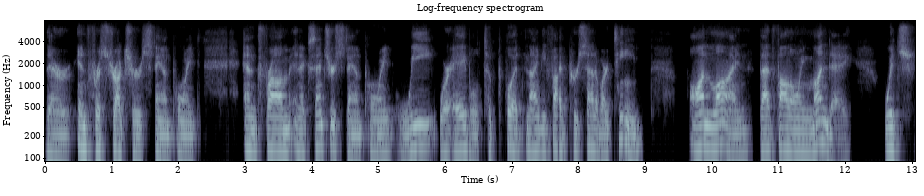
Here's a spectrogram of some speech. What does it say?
their infrastructure standpoint. And from an accenture standpoint we were able to put 95% of our team online that following monday which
